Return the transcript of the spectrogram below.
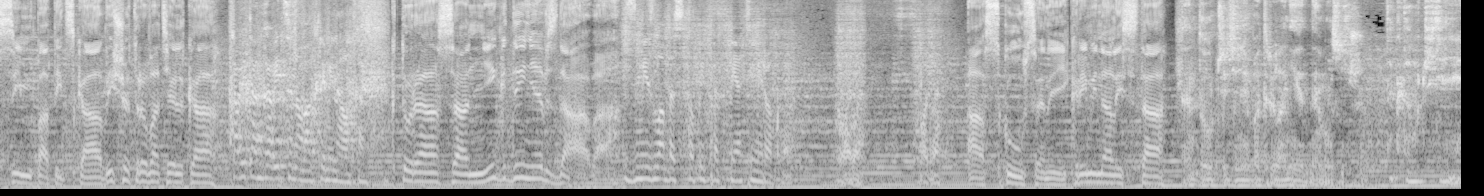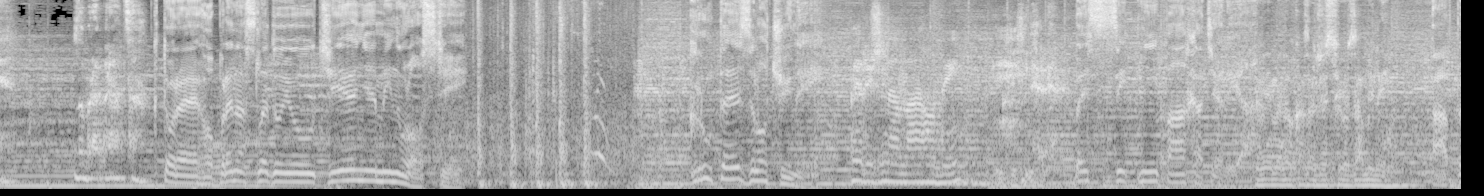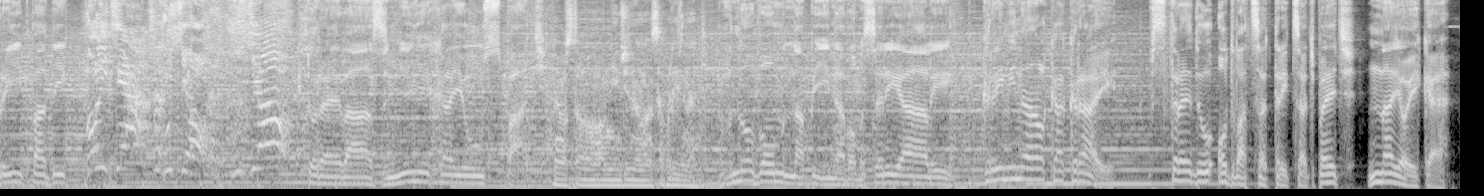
Sympatická vyšetrovateľka, Kapitánka Vicenová, kriminálka. ktorá sa nikdy nevzdáva. Zmizla bez stopy pred 5 rokmi. Dobre, poďme. A skúsený kriminalista, Tento určite nepatril ani jednému z nich. Tak to určite nie. Dobrá práca. ktorého prenasledujú tiene minulosti. Kruté zločiny, Veríš na náhody? Bezcitní páchatelia Vieme dokázať, že ste ho zabili. a prípady, Polícia! Pusti ho! Pusti ho! ktoré vás nenechajú spať. Neostalo vám nič iné, len sa priznať. V novom napínavom seriáli Kriminálka kraj v stredu o 20.35 na Jojke.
